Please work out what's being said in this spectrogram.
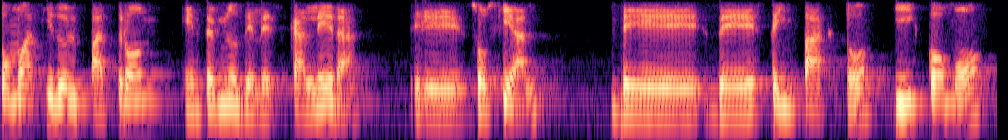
cómo ha sido el patrón en términos de la escalera eh, social de, de este impacto y cómo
